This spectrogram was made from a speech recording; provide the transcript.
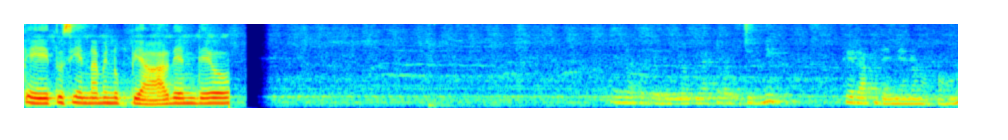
ਤੇ ਤੁਸੀਂ ਇੰਨਾ ਮੈਨੂੰ ਪਿਆਰ ਦਿੰਦੇ ਹੋ। ਫਿਰ ਰੱਖ ਦਿੰਦੇ ਹਾਂ ਇਹਨਾਂ ਨੂੰ ਆਪਾਂ ਹੁਣ,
